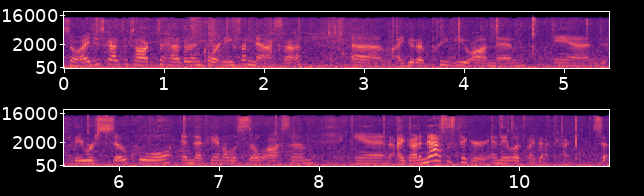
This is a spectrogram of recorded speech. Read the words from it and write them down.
So I just got to talk to Heather and Courtney from NASA. Um, I did a preview on them, and they were so cool, and that panel was so awesome. And I got a NASA sticker, and they left my backpack. So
